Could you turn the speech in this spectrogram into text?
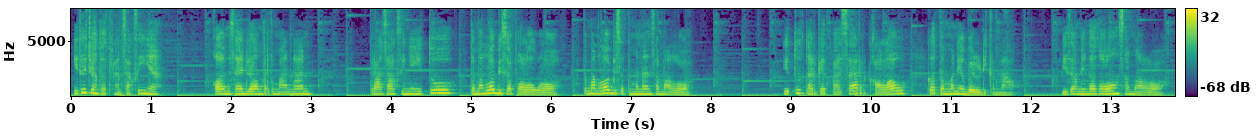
Itu contoh transaksinya. Kalau misalnya dalam pertemanan, transaksinya itu teman lo bisa follow lo, teman lo bisa temenan sama lo. Itu target pasar kalau ke teman yang baru dikenal. Bisa minta tolong sama lo.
